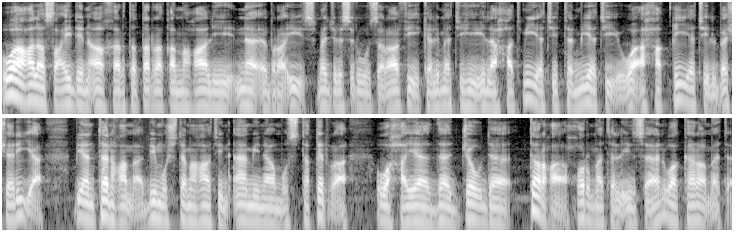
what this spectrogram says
وعلى صعيد آخر تطرق معالي نائب رئيس مجلس الوزراء في كلمته إلى حتمية التنمية وأحقية البشرية بأن تنعم بمجتمعات آمنة مستقرة وحياة ذات جودة ترعى حرمة الإنسان وكرامته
